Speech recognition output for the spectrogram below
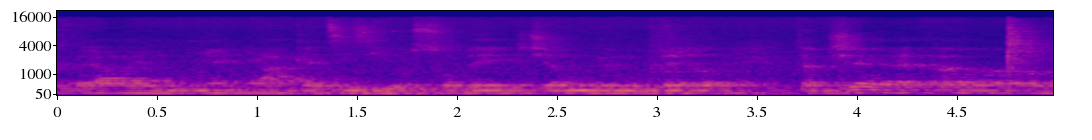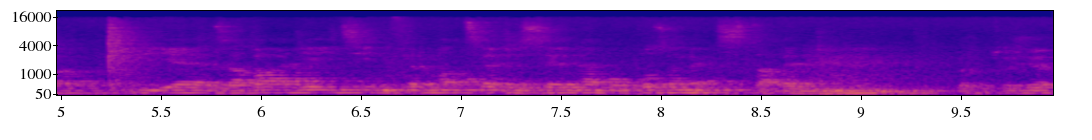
která je nějaké cizí osoby, k čemu by mu byl. Takže je zavádějící informace, že se jedná o pozemek stavební, protože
